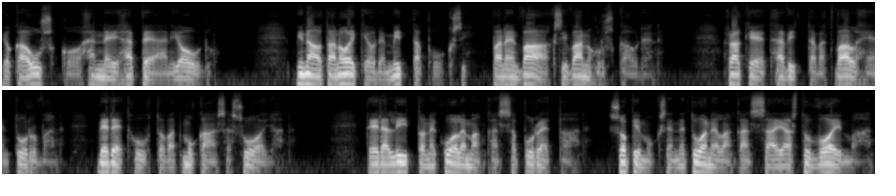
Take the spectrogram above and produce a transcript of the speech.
Joka uskoo, hän ei häpeään joudu. Minä otan oikeuden mittapuuksi, panen vaaksi vanhurskauden. Rakeet hävittävät valheen turvan, vedet huuhtovat mukaansa suojan. Teidän liittonne kuoleman kanssa puretaan, sopimuksenne Tuonelan kanssa ei astu voimaan.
